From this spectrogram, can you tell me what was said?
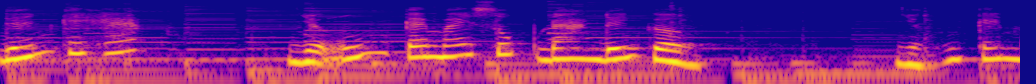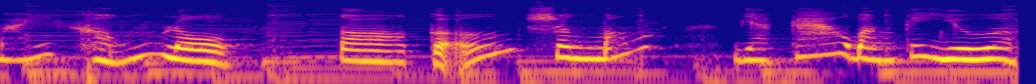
đến cái khác. Những cái máy xúc đang đến gần. Những cái máy khổng lồ, to cỡ, sân bóng và cao bằng cây dừa.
